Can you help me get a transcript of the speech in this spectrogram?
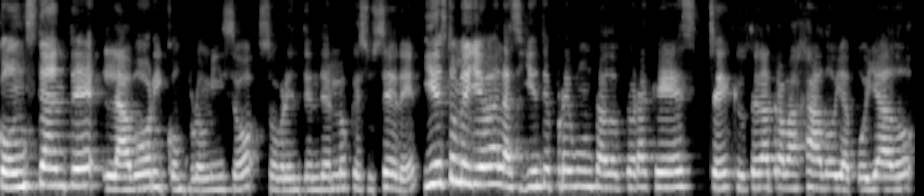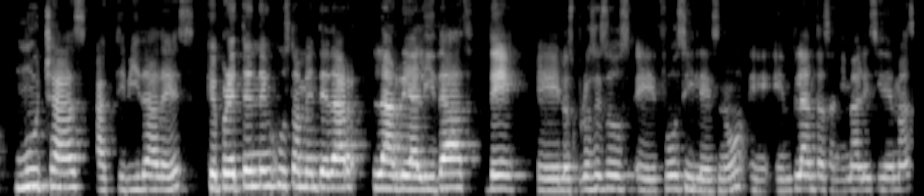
constante labor y compromiso sobre entender lo que sucede. Y esto me lleva a la siguiente pregunta, doctora, que es, sé que usted ha trabajado y apoyado muchas actividades que pretenden justamente dar la realidad de eh, los procesos eh, fósiles, ¿no? en plantas, animales y demás.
